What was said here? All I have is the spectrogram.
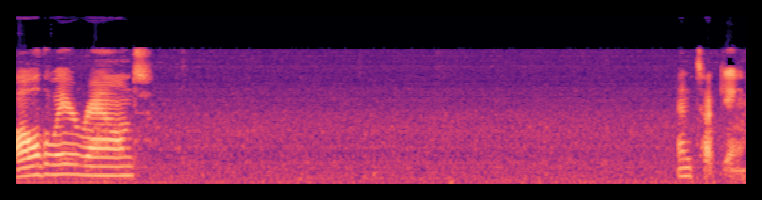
all the way around, and tucking.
